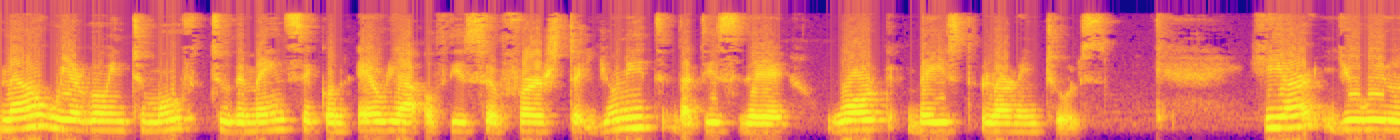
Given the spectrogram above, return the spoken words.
Now we are going to move to the main second area of this uh, first unit, that is the work-based learning tools. Here you will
